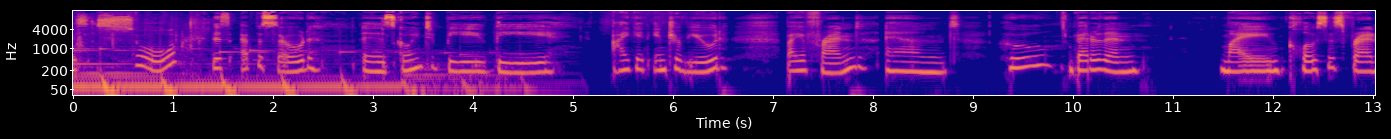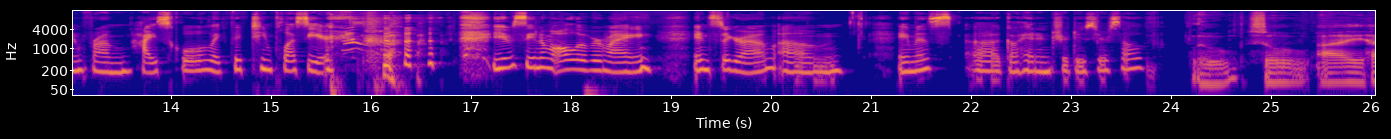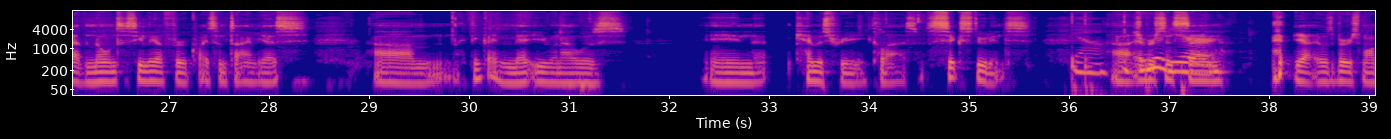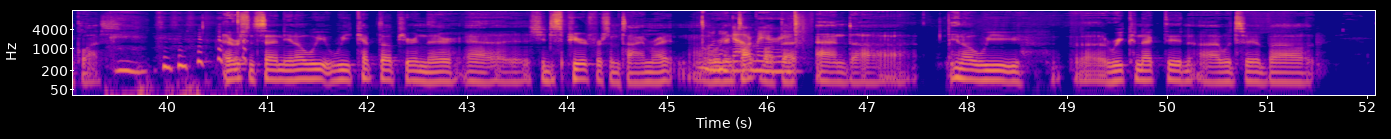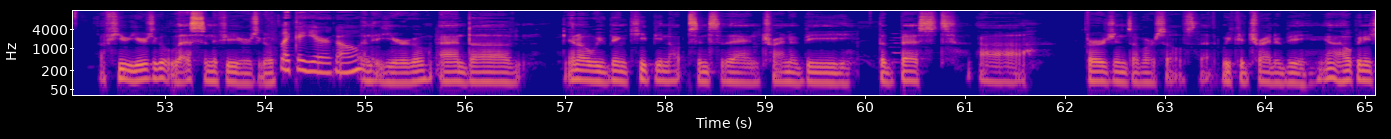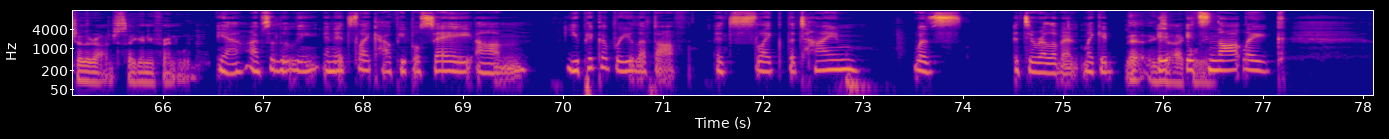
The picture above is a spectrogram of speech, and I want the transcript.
Guys, so this episode is going to be the I get interviewed by a friend, and who better than my closest friend from high school, like 15 plus years. You've seen him all over my Instagram. Um, Amos, uh, go ahead and introduce yourself. Hello. So I have known Cecilia for quite some time, yes. Um, I think I met you when I was in chemistry class, six students. Yeah. Uh, ever since year. then, yeah, it was a very small class. ever since then, you know, we, we kept up here and there. Uh, she disappeared for some time, right? Uh, we're going to talk married. about that. And, uh, you know, we uh, reconnected, I would say, about a few years ago, less than a few years ago. Like a year ago. And a year ago. And, uh, you know, we've been keeping up since then, trying to be the best uh, versions of ourselves that we could try to be. Yeah, helping each other out, just like any friend would. Yeah, absolutely. And it's like how people say, um, you pick up where you left off. It's like the time was, it's irrelevant. Like it, yeah, exactly. It, it's not like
